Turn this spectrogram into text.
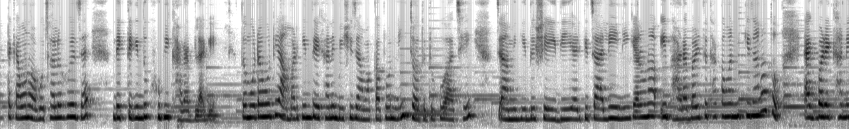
একটা কেমন অগোছালো হয়ে যায়, দেখতে কিন্তু খুবই খারাপ লাগে। তো মোটামুটি আমার কিন্তু এখানে বেশি জামা কাপড় নেই, যতটুকু আছেই। আমি কিন্তু সেই দিয়ে আর কি চালিয়ে নিই। কেননা এই ভাড়া বাড়িতে থাকা মানে কি জানো তো? একবার এখানে,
